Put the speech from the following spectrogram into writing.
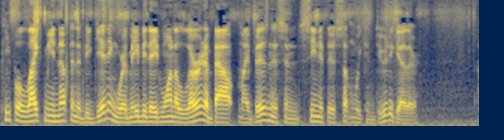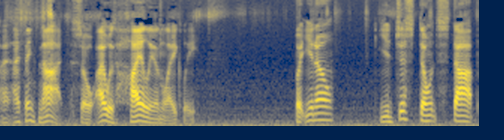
people like me enough in the beginning where maybe they'd want to learn about my business and seeing if there's something we can do together? I, I think not. So I was highly unlikely. But you know, you just don't stop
